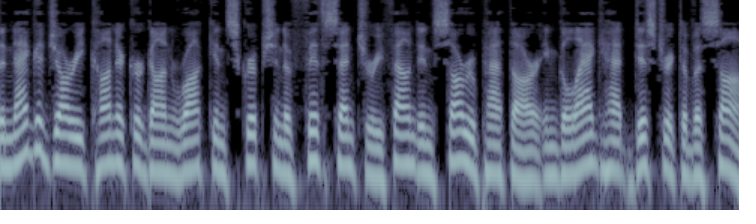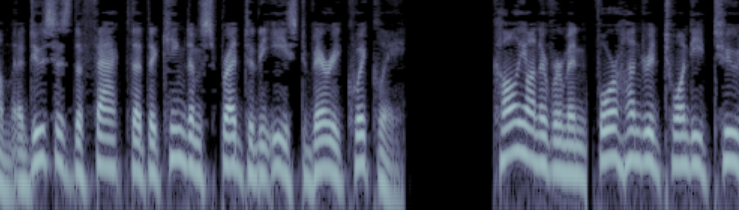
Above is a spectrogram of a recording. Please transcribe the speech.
The Nagajari Kanakurgan rock inscription of 5th century found in Sarupathar in Golaghat district of Assam adduces the fact that the kingdom spread to the east very quickly. Kalyanavarman 422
